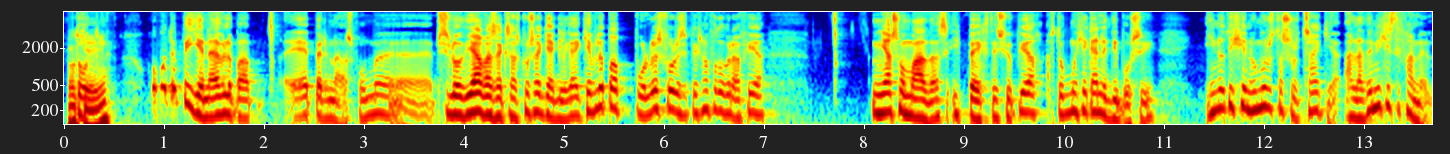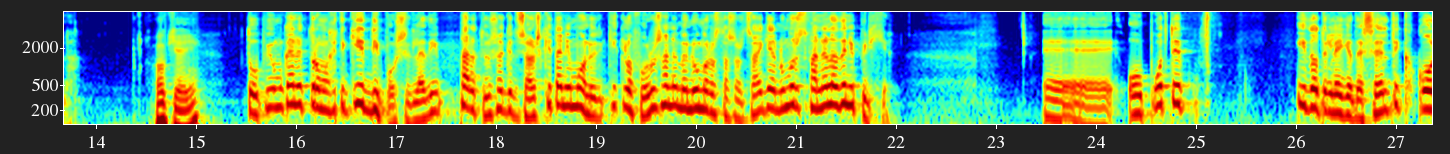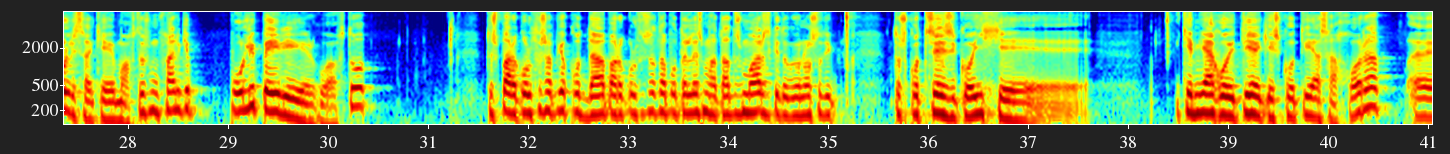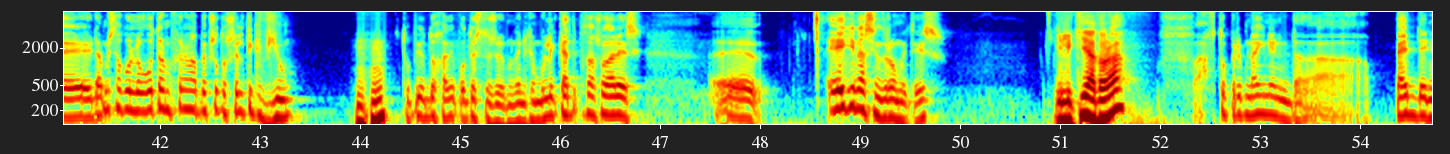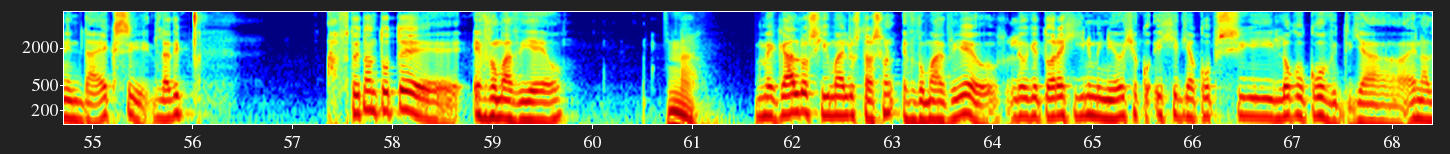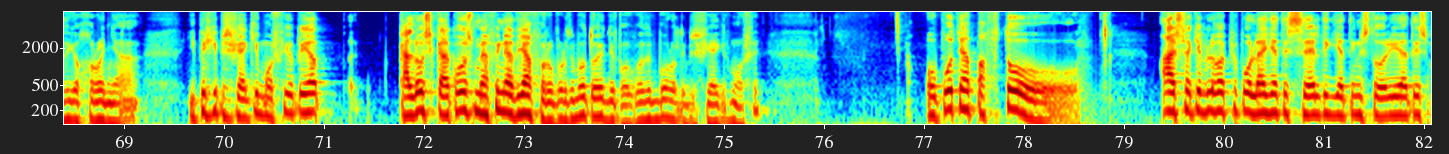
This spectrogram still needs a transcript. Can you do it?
Οκ. τότε. Οπότε πήγαινα, έβλεπα, έπαιρνα, ας πούμε, ψιλοδιάβαζα, εξασκούσα και αγγλικά και έβλεπα πολλές φορές υπήρχαν φωτογραφία μιας ομάδας ή παίχτες, η οποία αυτό που μου είχε κάνει εντύπωση είναι ότι είχε νούμερο στα σορτσάκια, αλλά δεν είχε στη φανέλα. Οκ. Το οποίο μου κάνει τρομακτική εντύπωση. Δηλαδή, παρατηρούσα και τους άλλους και ήταν οι μόνοι. ότι Κυκλοφορούσαν με νούμερο στα σορτσάκια, νούμερο στη φανέλα δεν υπήρχε. Ε, οπότε είδα ότι λέγεται Celtic, κόλλησα και με αυτούς μου φάνηκε πολύ περίεργο αυτό. Τους παρακολουθούσα πιο κοντά, παρακολουθούσα τα αποτελέσματά τους. Μου άρεσε και το γεγονός ότι το σκοτσέζικο είχε και μια γοητεία και η Σκοτία σαν χώρα. Ε, να μην στα πω εγώ όταν μου φέραν να παίξω το Celtic View, Μμμ. το οποίο δεν το είχα δει ποτέ στη ζωή μου. Δεν είχε μου λέει κάτι που θα σου αρέσει. Ε, έγινα συνδρομητής. Ηλικία τώρα; Αυτό πρέπει να γίνει 95-96. Δηλαδή, αυτό ήταν τότε εβδομαδιαίο. Ναι. Μεγάλο σχήμα ηλουστρασιών εβδομαδιαίο. Λέω γιατί τώρα έχει γίνει μηνιαίο, είχε, είχε διακόψει λόγω COVID για ένα-δύο χρόνια. Υπήρχε ψηφιακή μορφή, η οποία καλός ή κακός με αφήνει αδιάφορο. Προτιμώ το έντυπο. Εγώ δεν μπορώ την ψηφιακή μορφή. Οπότε από αυτό άρχισα και βλέπα πιο πολλά για τη Celtic, για την ιστορία της.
